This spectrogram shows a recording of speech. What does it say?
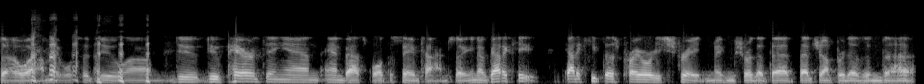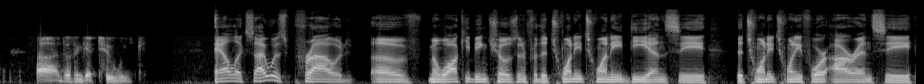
so uh, I'm able to do um, do do parenting and and basketball at the same time. So you know, got to keep got to keep those priorities straight and making sure that that that jumper doesn't uh, uh, doesn't get too weak. Alex, I was proud of Milwaukee being chosen for the 2020 DNC, the 2024 RNC,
